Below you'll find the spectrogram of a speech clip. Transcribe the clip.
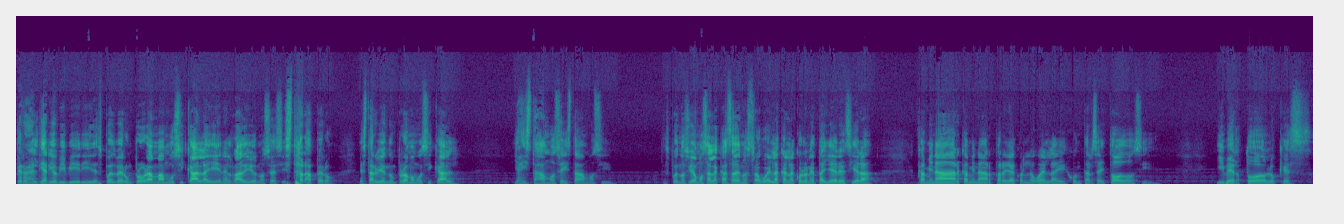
pero era el diario vivir y después ver un programa musical ahí en el radio, no sé si estará, pero estar viendo un programa musical. Y ahí estábamos, ahí estábamos y después nos íbamos a la casa de nuestra abuela, acá en la colonia Talleres, y era caminar, caminar para allá con la abuela y juntarse ahí todos y y ver todo lo que es,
